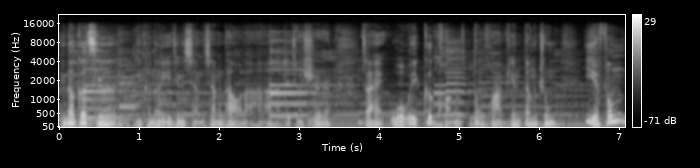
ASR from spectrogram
听到歌词，你可能已经想象到了哈，这就是在我为歌狂动画片当中，叶枫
